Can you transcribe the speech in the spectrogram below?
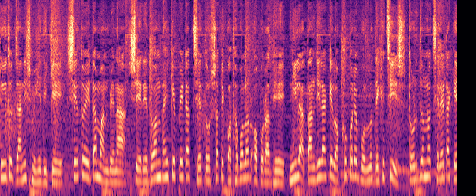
তুই তো জানিস মেহেদিকে, সে তো এটা মানবে না। সে রেদওয়ান ভাইকে পেটাচ্ছে তোর সাথে কথা বলার অপরাধে। নীলা তানজিলাকে লক্ষ্য করে বলল, দেখেছিস, তোর জন্য ছেলেটাকে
